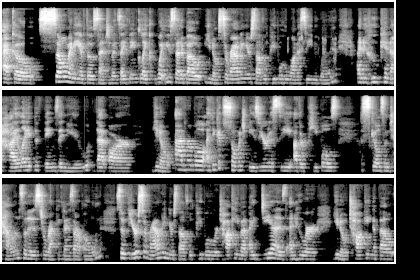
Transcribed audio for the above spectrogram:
echo so many of those sentiments. I think like what you said about, you know, surrounding yourself with people who want to see you win and who can highlight the things in you that are you know, admirable. I think it's so much easier to see other people's skills and talents than it is to recognize our own. So if you're surrounding yourself with people who are talking about ideas and who are, you know, talking about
